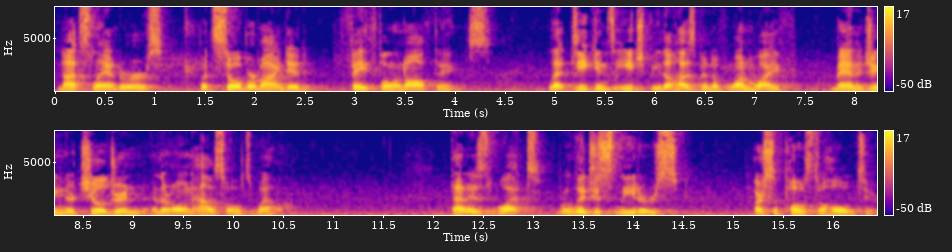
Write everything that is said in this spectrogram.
not slanderers, but sober minded, faithful in all things. Let deacons each be the husband of one wife, managing their children and their own households well. That is what religious leaders are supposed to hold to.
